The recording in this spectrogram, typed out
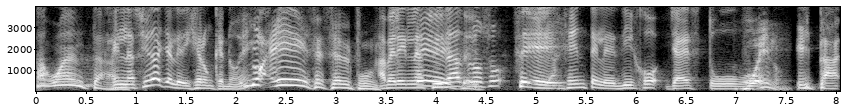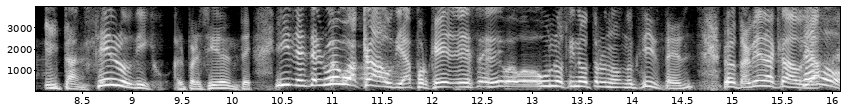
aguanta. En la ciudad ya le dijeron que no, ¿eh? No, ese es el punto. A ver, en la Ese ciudad, es. Sí. la gente le dijo, ya estuvo. Bueno, y, ta- y tan se lo dijo al presidente, y desde luego a Claudia, porque es, eh, unos sin otros no, no existen, pero también a Claudia, Claro.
